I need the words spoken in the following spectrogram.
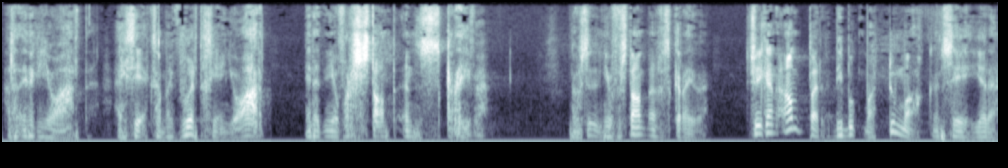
Hulle is eindelijk in jou hart. Hy sê, ek sal my woord gee in jou hart, en het in jou verstand inskrywe. Nou is dit in jou verstand ingeskrywe. So jy kan amper die boek maar toemaak, en sê, jyre,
